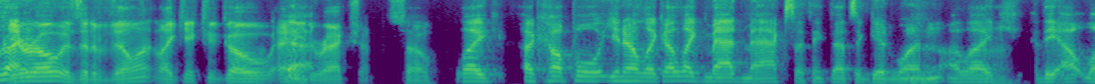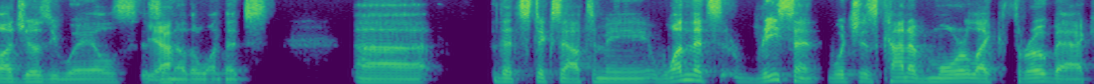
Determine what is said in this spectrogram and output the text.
a Right. hero? Is it a villain? Like it could go any Yeah. direction. So Like a couple, you know, like I like Mad Max. I think that's a good one. Mhm. I like the Outlaw Josie Wales is Yeah. another one that's uh that sticks out to me. One that's recent, which is kind of more like throwback,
